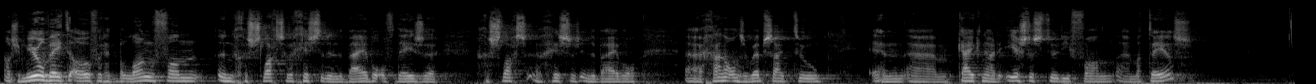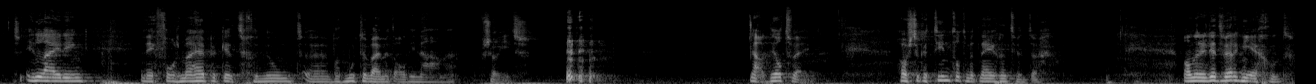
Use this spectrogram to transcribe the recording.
Als je meer wil weten over het belang van een geslachtsregister in de Bijbel of deze geslachtsregisters in de Bijbel, ga naar onze website toe en uh, kijk naar de eerste studie van uh, Matthäus. Het is een inleiding. En ik, volgens mij heb ik het genoemd, uh, wat moeten wij met al die namen? Of zoiets. nou, deel 2. Hoofdstukken 10 tot en met 29. André, dit werkt niet echt goed.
